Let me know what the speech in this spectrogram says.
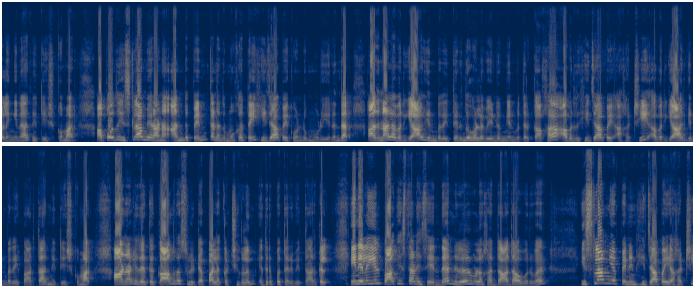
வழங்கினார் நிதிஷ்குமார். அப்போது இஸ்லாமியரான அந்த பெண் தனது முகத்தை ஹிஜாபை கொண்டு மூடியிருந்தார். அதனால் அவர் யார் என்பதை தெரிந்து கொள்ள வேண்டும் என்பதற்காக அவரது ஹிஜாபை அகற்றி அவர் யார் என்பதை பார்த்தார் நிதிஷ்குமார். ஆனால் இதற்கு காங்கிரஸ் உள்ளிட்ட பல கட்சிகளும் எதிர்ப்பு தெரிவித்தார்கள். இந்நிலையில் பாகிஸ்தானை சேர்ந்த நிழல் உலக தாதா ஒருவர் இஸ்லாமிய பெண்ணின் ஹிஜாபை அகற்றி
